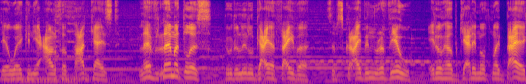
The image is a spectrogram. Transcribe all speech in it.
The Awaken Your Alpha podcast. Live limitless. Do the little guy a favor. Subscribe and review. It'll help get him off my back.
